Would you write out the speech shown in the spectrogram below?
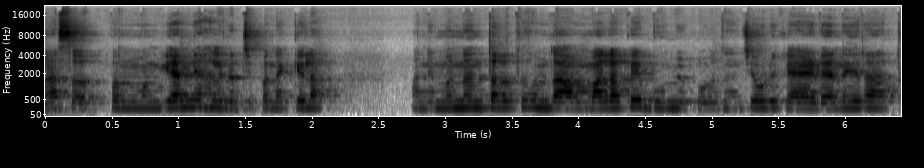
असं. पण मग यांनी हलगर्जीपणा केला. आणि मग नंतर आता समजा मला काही भूमिपूजनाची एवढी काही आयडिया नाही राहत.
